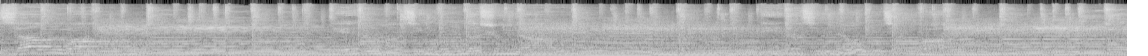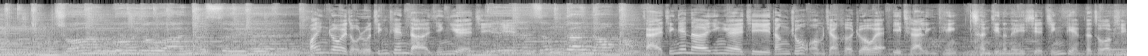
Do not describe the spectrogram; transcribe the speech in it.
向往，天马行空的生涯，你的心了无牵挂，穿过幽暗的岁月，欢迎各位走入今天的音乐记忆。在今天的音乐记忆当中，我们将和各位一起来聆听曾经的那一些经典的作品。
